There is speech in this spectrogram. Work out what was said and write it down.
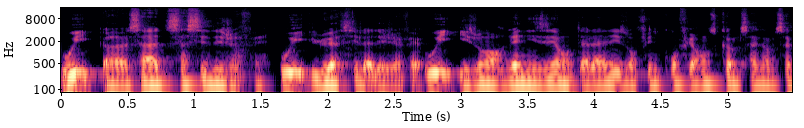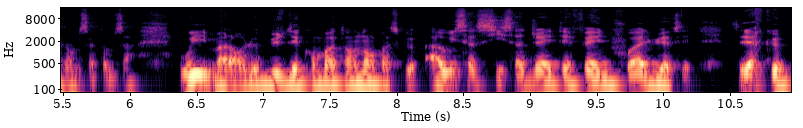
Oui, heu, ça ça s'est déjà fait. Oui, l'UFC l'a déjà fait. Oui, ils ont organisé en telle année, ils ont fait une conférence comme ça, comme ça, comme ça, comme ça. Oui, mais alors le bus des combattants, non, parce que ah oui, ça si, ça a déjà été fait une fois à l'UFC. C'est-à-dire que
